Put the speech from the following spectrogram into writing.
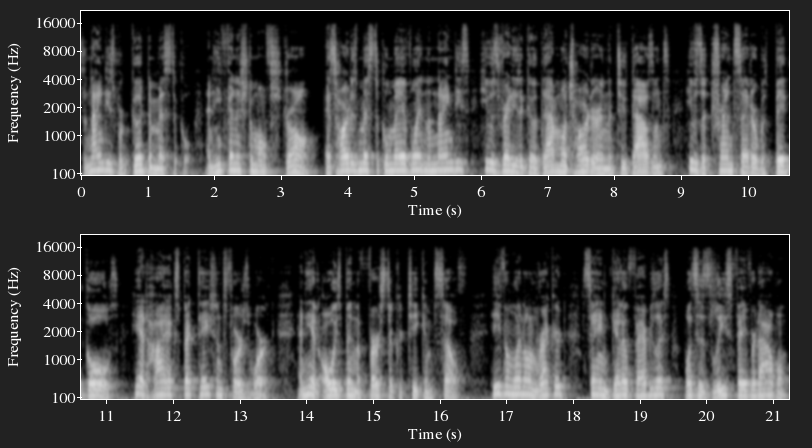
The 90s were good to Mystikal, and he finished them off strong. As hard as Mystikal may have went in the 90s, he was ready to go that much harder in the 2000s. He was a trendsetter with big goals. He had high expectations for his work, and he had always been the first to critique himself. He even went on record saying Ghetto Fabulous was his least favorite album.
